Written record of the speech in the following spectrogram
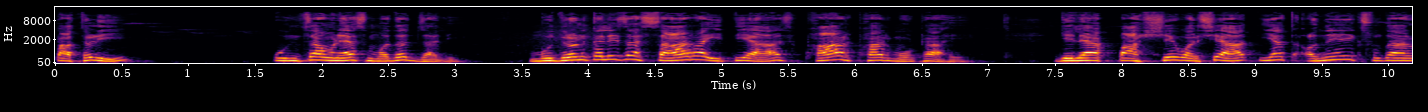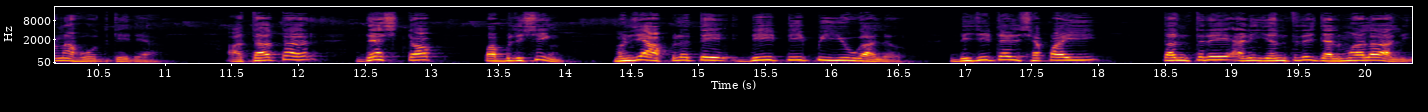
पातळी उंचावण्यास मदत झाली. मुद्रणकलेचा सारा इतिहास फार फार मोठा आहे. गेल्या पाचशे वर्षात यात अनेक सुधारणा होत गेल्या. आता तर डेस्कटॉप पब्लिशिंग म्हणजे आपलं ते डी टी पी युग आलं. डिजिटल छपाई तंत्रे आणि यंत्रे जन्माला आली.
